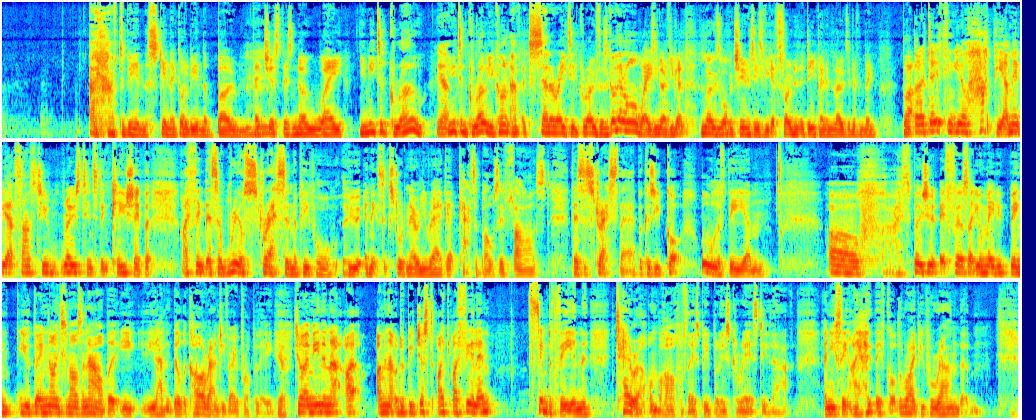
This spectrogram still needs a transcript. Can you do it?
uh, have to be in the skin they've got to be in the bone. They're just there's no way. You need to grow. Yeah. you need to grow. You can't have accelerated growth. There are ways you know if you get loads of opportunities if you get thrown at the deep end in loads of different things but, But I don't think you're happy. And maybe that sounds too rose tinted and cliche, but I think there's a real stress in the people who, and it's extraordinarily rare, get catapulted fast. There's a stress there because you've got all of the. Um, Oh, I suppose you, it feels like you're maybe being you're going 90 miles an hour, but you you hadn't built the car around you very properly. Yeah. Do you know what I mean? And that I I mean that would be just I I feel em- sympathy and terror on behalf of those people whose careers do that. And you think, I hope they've got the right people around them.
